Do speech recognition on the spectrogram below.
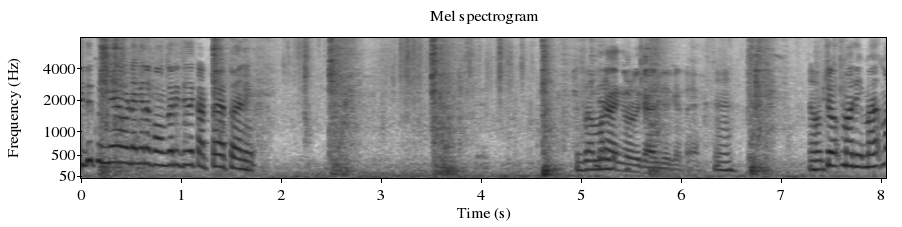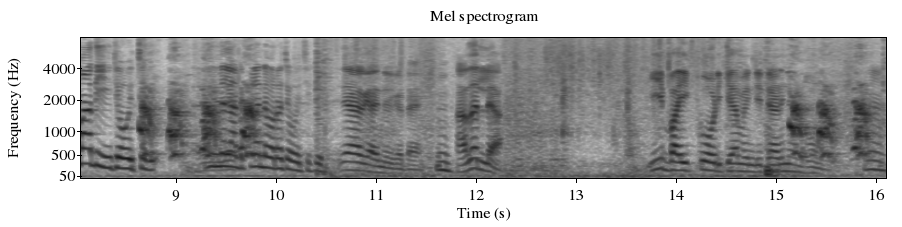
ഇത് കുഞ്ഞാവിടെ ഇങ്ങനെ കോൺക്രീറ്റ് ചെയ്ത് കട്ട കെട്ടാന് മതി മതി ചോദിച്ചത്. ഇന്നലെ അടുക്കളന്റെ കുറെ ചോദിച്ചിട്ട്. ഞാൻ ചോദിക്കട്ടെ? അതല്ല ഈ ബൈക്ക് ഓടിക്കാൻ വേണ്ടിട്ടാണ് ഞാൻ പോകുന്നത്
